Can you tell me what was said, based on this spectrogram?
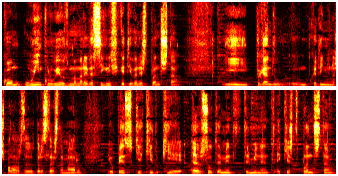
como o incluiu de uma maneira significativa neste plano de gestão. E pegando um bocadinho nas palavras da doutora Celeste Amaro, eu penso que aquilo que é absolutamente determinante é que este plano de gestão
